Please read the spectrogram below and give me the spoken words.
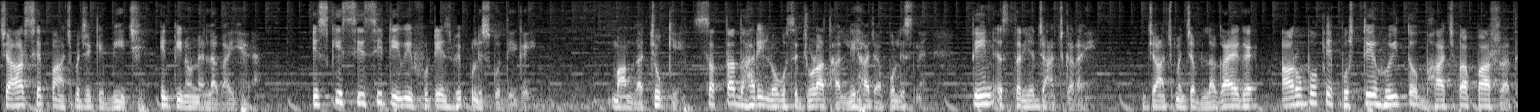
चार से पाँच बजे के बीच इन तीनों ने लगाई है। इसकी सीसीटीवी फुटेज भी पुलिस को दी गई। मामला चूँकि सत्ताधारी लोगों से जुड़ा था, लिहाजा पुलिस ने तीन स्तरीय जाँच कराई। जाँच में जब लगाए गए आरोपों की पुष्टि हुई तो भाजपा पार्षद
